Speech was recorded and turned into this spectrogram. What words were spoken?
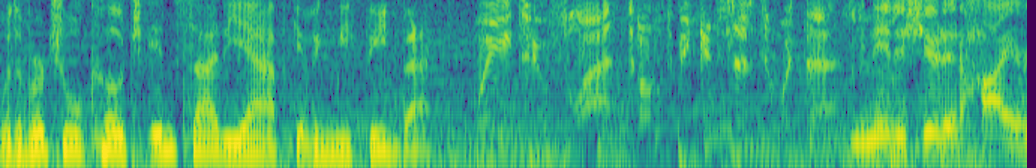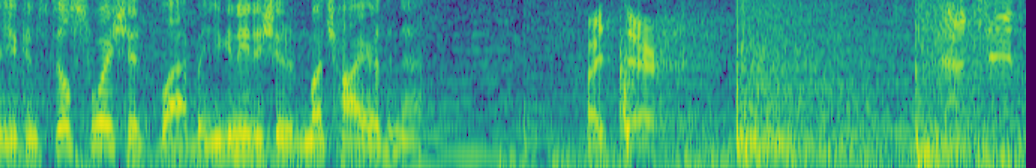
with a virtual coach inside the app giving me feedback. Way too flat. Tough to be consistent with that. You need to shoot it higher. You can still swish it flat, but you need to shoot it much higher than that. Right there. That's it.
